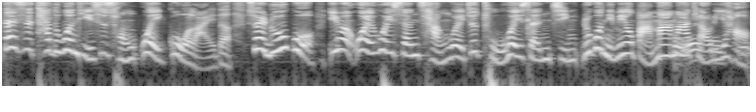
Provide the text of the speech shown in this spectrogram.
但是他的问题是从胃过来的，所以如果因为胃会生肠胃，就土会生金。如果你没有把妈妈调理好，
